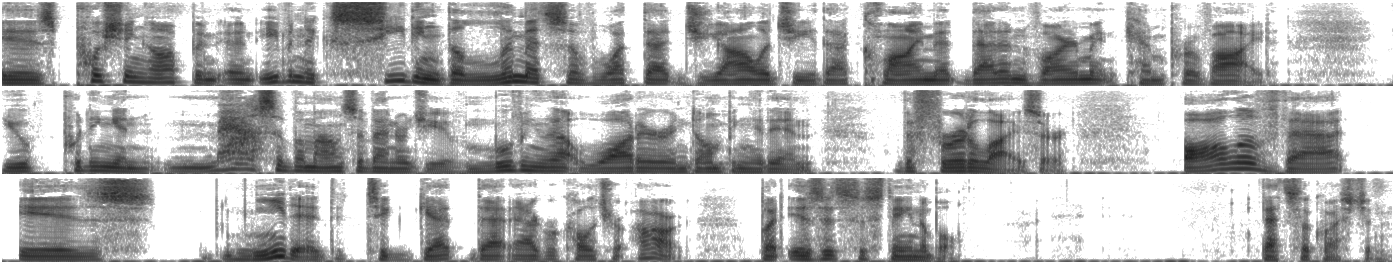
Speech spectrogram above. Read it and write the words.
is pushing up and, and even exceeding the limits of what that geology, that climate, that environment can provide. You're putting in massive amounts of energy of moving that water and dumping it in the fertilizer. All of that is needed to get that agriculture out, but is it sustainable? That's the question.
